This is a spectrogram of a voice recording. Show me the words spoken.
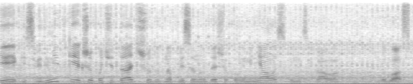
є якісь відмітки, якщо почитати, що тут написано, де що коли мінялось, кому цікаво, будь ласка.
